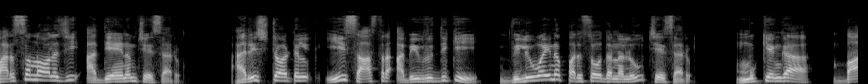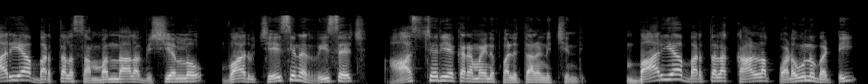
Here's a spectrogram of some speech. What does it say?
పర్సనాలజీ అధ్యయనం చేశారు. అరిస్టాటిల్ ఈ శాస్త్ర అభివృద్ధికి విలువైన పరిశోధనలు చేశారు. ముఖ్యంగా భార్యాభర్తల సంబంధాల విషయంలో వారు చేసిన రీసెర్చ్ ఆశ్చర్యకరమైన ఫలితాలనిచ్చింది. భార్యాభర్తల కాళ్ళ పొడవును బట్టి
